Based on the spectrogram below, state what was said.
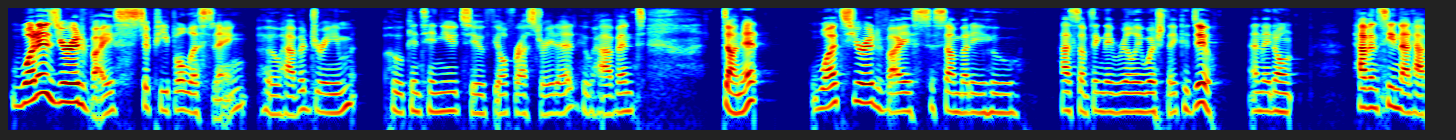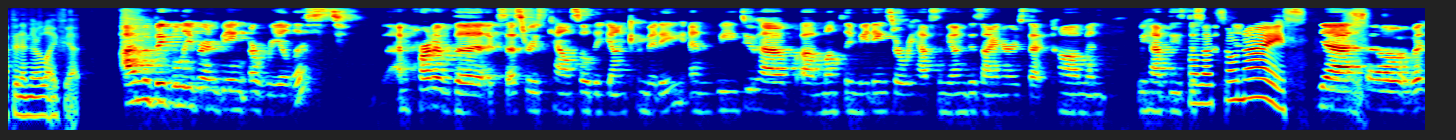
what is your advice to people listening who have a dream, who continue to feel frustrated, who haven't done it? What's your advice to somebody who has something they really wish they could do and they don't haven't seen that happen in their life yet? I'm a big believer in being a realist I'm part of the Accessories Council, the Young Committee, and we do have uh, monthly meetings where we have some young designers that come and we have these. Oh, that's so nice. Yeah, so it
